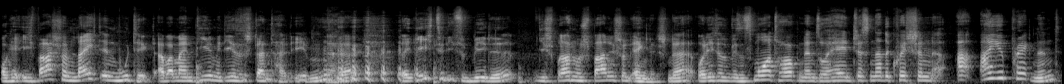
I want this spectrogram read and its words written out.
Okay, ich war schon leicht entmutigt, aber mein Deal mit Jesus stand halt eben. Ja. Dann gehe ich zu diesem Mädel, die sprach nur Spanisch und Englisch, ne? Und ich so ein bisschen Smalltalk und dann so, hey, just another question, are, are you pregnant?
